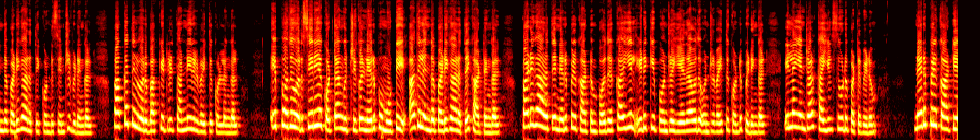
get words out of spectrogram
இந்த படிகாரத்தை கொண்டு சென்று விடுங்கள். பக்கத்தில் ஒரு பக்கெட்டில் தண்ணீரில் வைத்துக் கொள்ளுங்கள். இப்போது ஒரு சிறிய கொட்டாங்குச்சிக்குள் நெருப்பு மூட்டி அதில் இந்த படிகாரத்தை காட்டுங்கள். படிகாரத்தை நெருப்பில் காட்டும் போது கையில் இடுக்கி போன்ற ஏதாவது ஒன்று வைத்துக்கொண்டு பிடுங்கள். இல்லையென்றால் கையில் சூடுபட்டுவிடும். நெருப்பில் காட்டிய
